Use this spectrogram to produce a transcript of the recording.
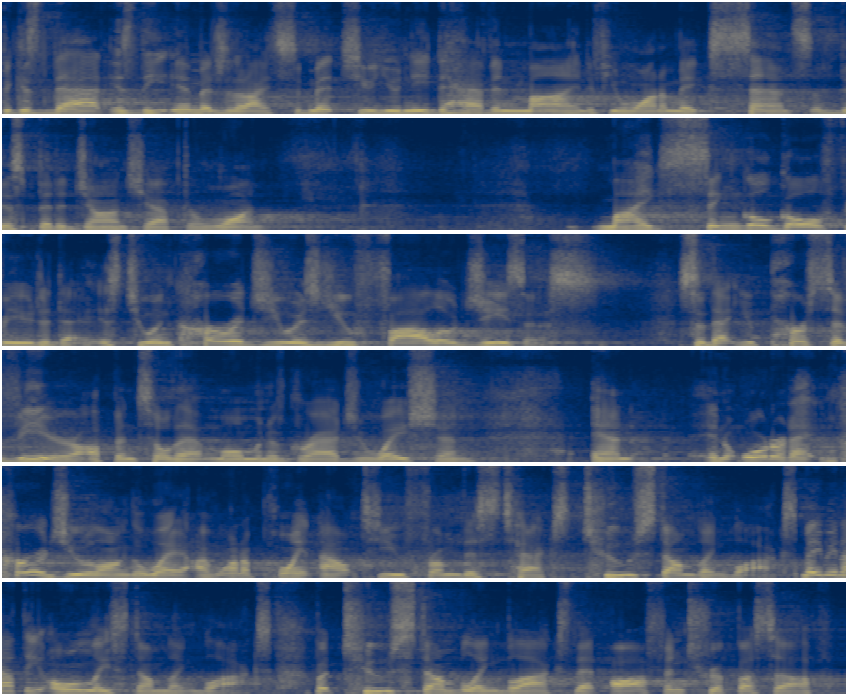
Because that is the image that I submit to you, you need to have in mind if you want to make sense of this bit of John chapter 1. My single goal for you today is to encourage you as you follow Jesus so that you persevere up until that moment of graduation. And in order to encourage you along the way, I want to point out to you from this text two stumbling blocks. Maybe not the only stumbling blocks, but two stumbling blocks that often trip us up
